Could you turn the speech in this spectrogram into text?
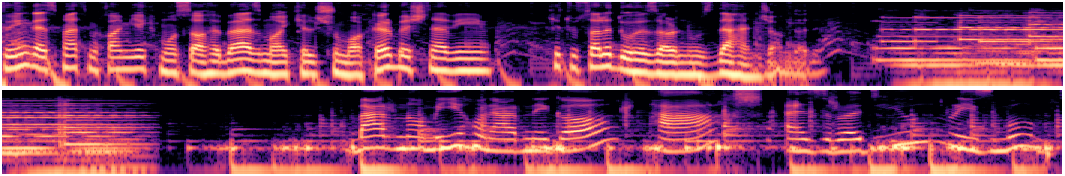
تو این قسمت می‌خوایم یک مصاحبه از مایکل شوماخر بشنویم که تو سال 2019 انجام داده. برنامه هنرنگار پخش از رادیو ریزموند.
